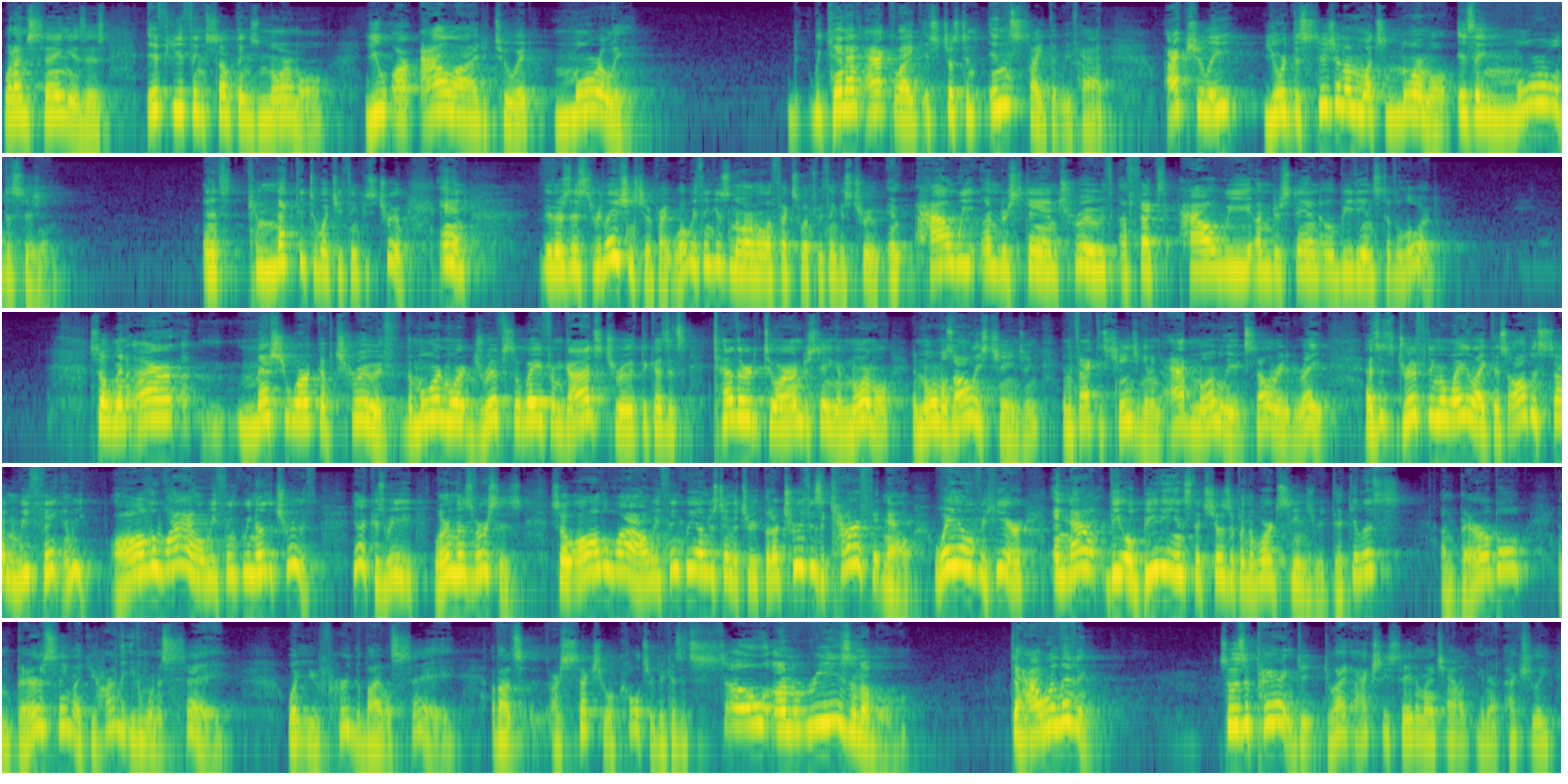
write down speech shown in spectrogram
What I'm saying is, is if you think something's normal, you are allied to it morally. We cannot act like it's just an insight that we've had. Actually, your decision on what's normal is a moral decision. And it's connected to what you think is true. And there's this relationship, right? What we think is normal affects what we think is true. And how we understand truth affects how we understand obedience to the Lord. So when our meshwork of truth, the more and more it drifts away from God's truth because it's tethered to our understanding of normal, and normal's always changing. And in fact, it's changing at an abnormally accelerated rate. As it's drifting away like this, all of a sudden we think, and we all the while we think we know the truth. Yeah, because we learn those verses. So all the while we think we understand the truth, but our truth is a counterfeit now, way over here. And now the obedience that shows up in the word seems ridiculous unbearable, embarrassing. Like you hardly even want to say what you've heard the Bible say about our sexual culture because it's so unreasonable to how we're living. So, as a parent, do, do I actually say to my child, you know, actually,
